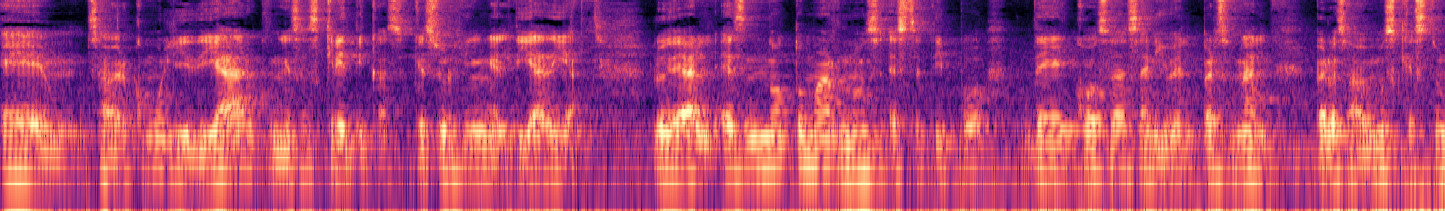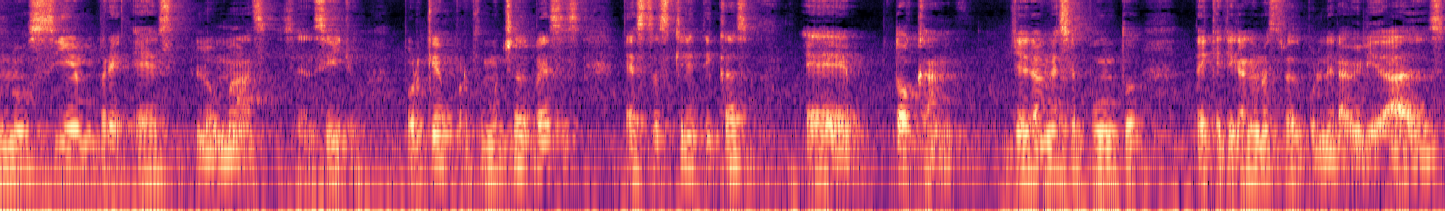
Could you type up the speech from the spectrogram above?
eh, saber cómo lidiar con esas críticas que surgen en el día a día? Lo ideal es no tomarnos este tipo de cosas a nivel personal, pero sabemos que esto no siempre es lo más sencillo. ¿Por qué? Porque muchas veces estas críticas eh, tocan, llegan a ese punto de que llegan a nuestras vulnerabilidades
